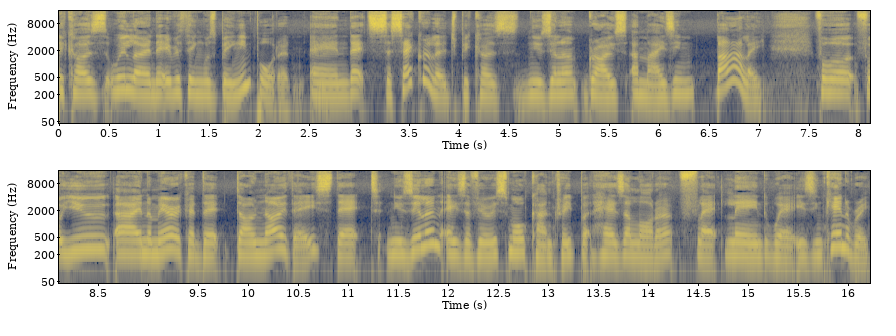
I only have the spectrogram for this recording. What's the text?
because we learned that everything was being imported, and that's a sacrilege because New Zealand grows amazing barley. For for you uh, in America that don't know this, that New Zealand is a very small country but has a lot of flat land where is in Canterbury,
